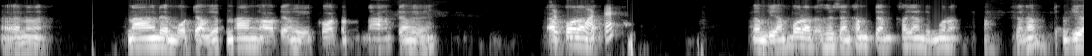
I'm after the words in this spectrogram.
เออ นั่นแหละนางได้หมดจำยอดนางเอาแต่เหกอดนางแต่เหจะเอาพูก็ดละหมดเด้เติมเบียงพวกเราคือแสงคำเต็มเขายังถึงหมดอะแสงคำเต็มเจือ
